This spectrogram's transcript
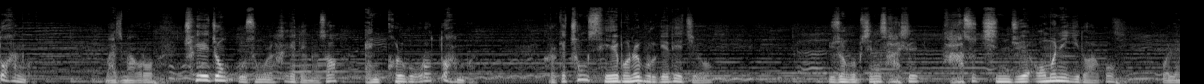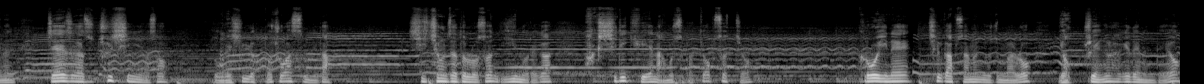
또 한 곡, 마지막으로 최종 우승을 하게 되면서 앵콜곡으로 또 한 번. 그렇게 총 세 번을 부르게 되지요. 유정급 씨는 사실 가수 진주의 어머니이기도 하고 원래는 재즈 가수 출신이어서 노래 실력도 좋았습니다. 시청자들로선 이 노래가 확실히 귀에 남을 수밖에 없었죠. 그로 인해 칠갑사는 요즘 말로 역주행을 하게 되는데요.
